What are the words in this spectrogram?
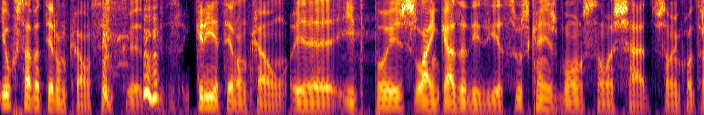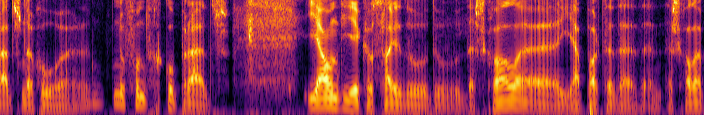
Eu gostava de ter um cão, sempre que, queria ter um cão. E depois lá em casa dizia-se: os cães bons são achados, são encontrados na rua, no fundo recuperados. E há um dia que eu saio do, do, da escola e à porta da, da, da, escola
